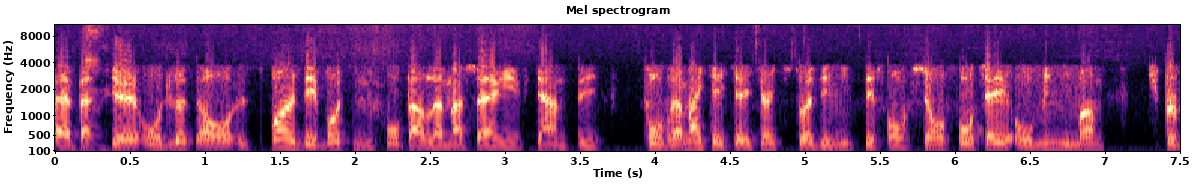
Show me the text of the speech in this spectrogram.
Euh, parce que au-delà, c'est pas un débat qu'il nous faut au Parlement sur Arrive Cannes. Il faut vraiment qu'il y ait quelqu'un qui soit démis de ses fonctions. faut qu'il y ait au minimum. Je peux,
